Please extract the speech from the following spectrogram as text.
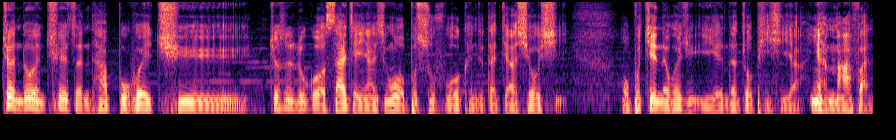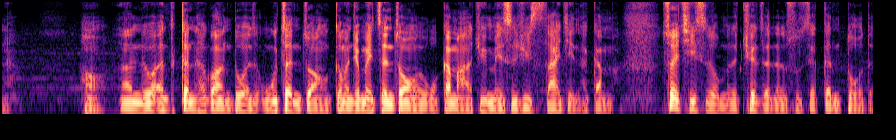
就很多人确诊他不会去，就是如果筛检阳性或我不舒服，我可能就在家休息，我不见得会去医院再做 PCR，因为很麻烦了，好，那如果更何况很多人是无症状，根本就没症状，我干嘛去没事去筛检啊？干嘛？所以其实我们的确诊人数是更多的。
